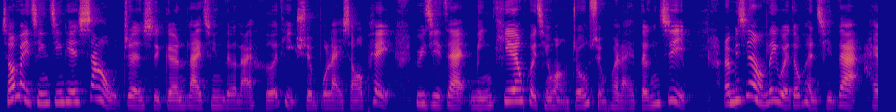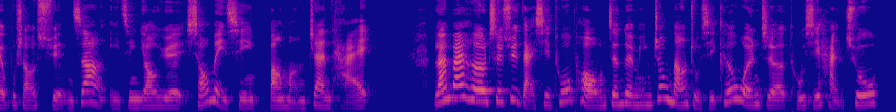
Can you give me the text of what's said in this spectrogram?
小美琴今天下午正式跟赖清德来合体宣布赖萧佩，预计在明天会前往中选会来登记。而民进党立委都很期待，还有不少选将已经邀约小美琴帮忙站台。蓝白河持续歹戏拖棚，针对民众党主席柯文哲突袭喊出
